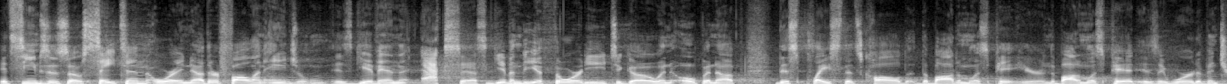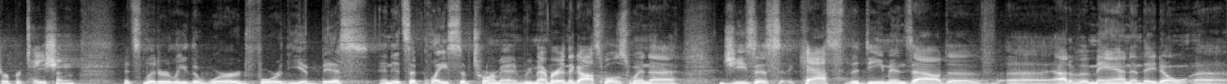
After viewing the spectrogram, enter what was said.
it seems as though Satan or another fallen angel is given access, given the authority to go and open up this place that's called the bottomless pit here. And the bottomless pit is a word of interpretation. It's literally the word for the abyss, and it's a place of torment. Remember in the Gospels when uh, Jesus casts the demons out of, uh, out of a man and they don't, uh,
